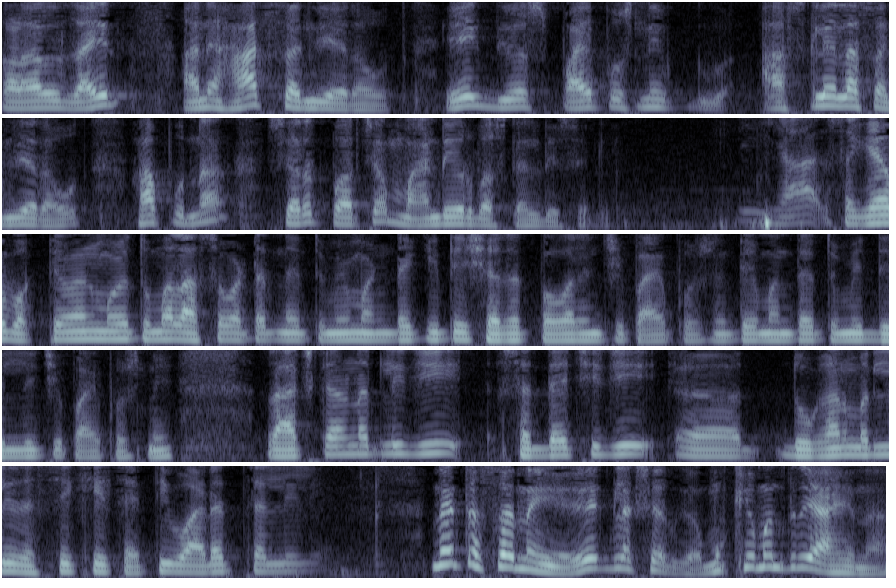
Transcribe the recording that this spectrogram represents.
तळाला जाईल आणि हाच संजय राऊत. एक दिवस पायपुसणी असलेला संजय राऊत हा पुन्हा शरद पवारच्या मांडीवर बसलेला दिसेल. ह्या सगळ्या वक्तव्यांमुळे तुम्हाला असं वाटत नाही तुम्ही म्हणताय की ते शरद पवारांची पायपुसणी ते म्हणताय तुम्ही दिल्लीची पायपुसणी राजकारणातली जी सध्याची जी दोघांमधली रस्सीखेच आहे ती वाढत चाललेली नाही तसं नाही एक लक्षात घ्या. मुख्यमंत्री आहे ना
